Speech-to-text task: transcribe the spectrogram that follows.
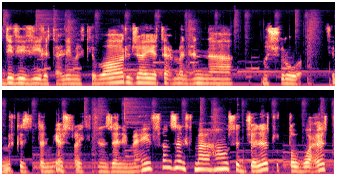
دي في في لتعليم الكبار جاية تعمل عنا مشروع في مركز التنمية إيش تنزلي معي فنزلت معها وسجلت وتطوعت.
